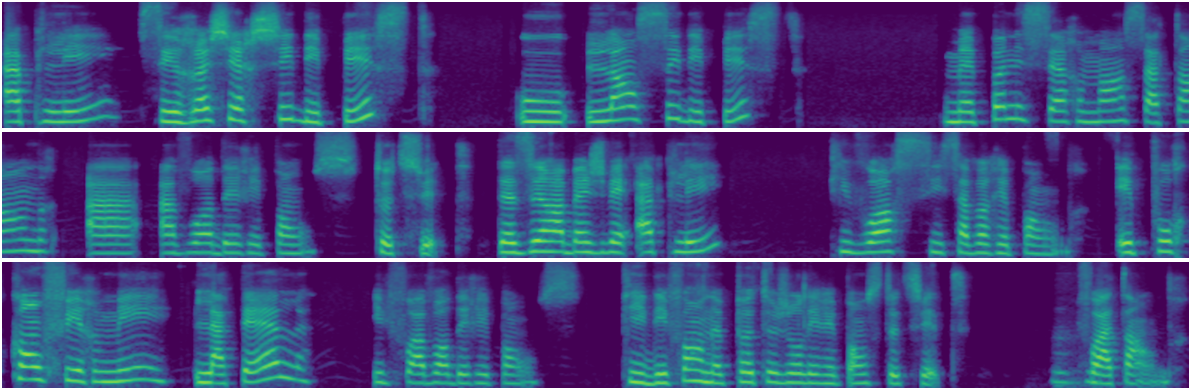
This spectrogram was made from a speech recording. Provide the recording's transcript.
appeler, c'est rechercher des pistes ou lancer des pistes, mais pas nécessairement s'attendre à avoir des réponses tout de suite. De dire, ah ben, je vais appeler, puis voir si ça va répondre. Et pour confirmer l'appel, il faut avoir des réponses. Puis des fois, on n'a pas toujours les réponses tout de suite. Il faut mm-hmm. attendre.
